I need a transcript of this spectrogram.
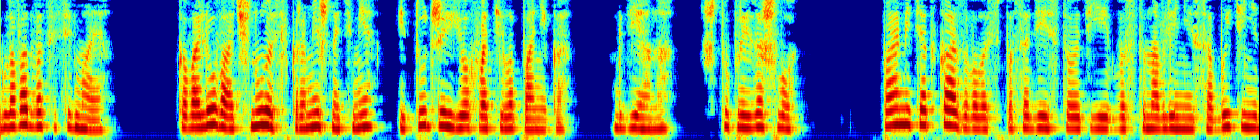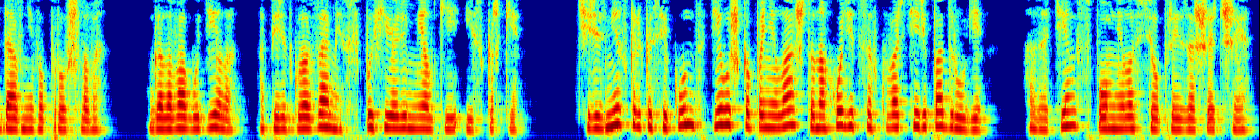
Глава 27. Ковалева очнулась в кромешной тьме, и тут же ее охватила паника. Где она? Что произошло? Память отказывалась посодействовать ей в восстановлении событий недавнего прошлого. Голова гудела, а перед глазами вспыхивали мелкие искорки. Через несколько секунд девушка поняла, что находится в квартире подруги, а затем вспомнила все произошедшее.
